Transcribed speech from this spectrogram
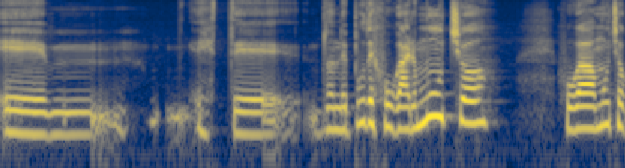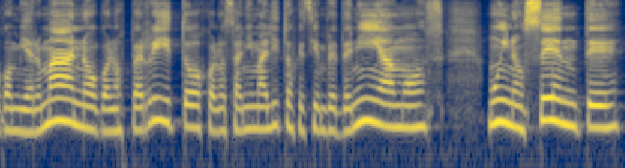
eh, este, donde pude jugar mucho. Jugaba mucho con mi hermano, con los perritos, con los animalitos que siempre teníamos, muy inocente.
